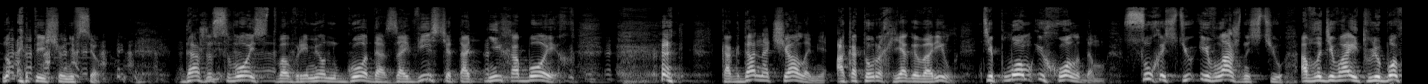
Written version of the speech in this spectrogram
Но это еще не все. Даже свойства времен года зависят от них обоих. Когда началами, о которых я говорил, теплом и холодом, сухостью и влажностью овладевает любовь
